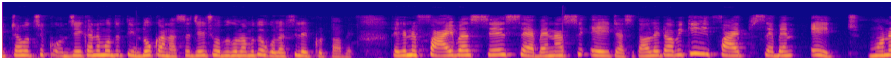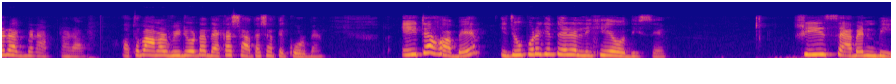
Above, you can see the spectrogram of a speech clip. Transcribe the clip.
এটা হচ্ছে যেখানে মধ্যে তিন দোকান আছে, যে ছবিগুলোর মধ্যে ওগুলো সিলেক্ট করতে হবে। এখানে ফাইভ আছে সেভেন আছে এইট আছে। তাহলে এটা হবে কি? ফাইভ সেভেন এইট মনে রাখবেন আপনারা। অথবা আমার ভিডিওটা দেখার সাথে সাথে করবেন। এইটা হবে, এই যে উপরে কিন্তু এটা লিখেও দিছে। থ্রি সেভেন বি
